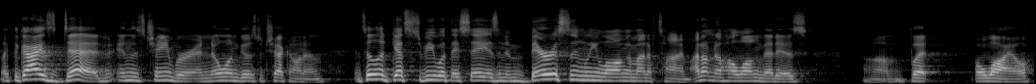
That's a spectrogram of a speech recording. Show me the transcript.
Like the guy is dead in this chamber, and no one goes to check on him until it gets to be what they say is an embarrassingly long amount of time. I don't know how long that is, um, but a while.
